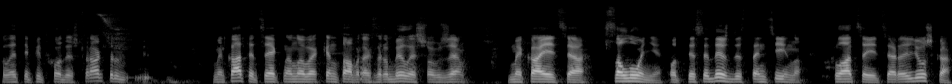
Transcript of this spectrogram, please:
Коли ти підходиш в трактор, вмикати це як на нових кентаврах зробили, що вже вмикається в салоні. От ти сидиш дистанційно, клацається релюшка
